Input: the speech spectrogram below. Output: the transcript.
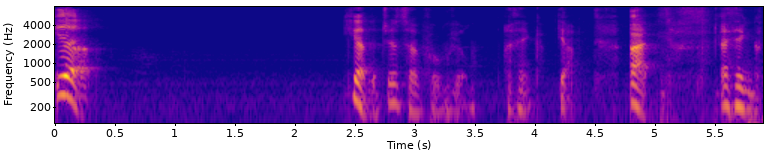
Yeah. Yeah, the Jets have home field. I think. Yeah. All right. I think.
